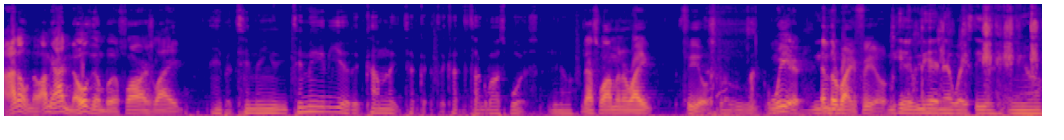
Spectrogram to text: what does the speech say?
I don't know. I mean, I know them, but as far as like Hey, but 10 million, 10 million a year to comment to, to, to talk about sports. You know, that's why I'm in the right field. We're we- in the right field. we head we heading that way, Stephen. You know,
